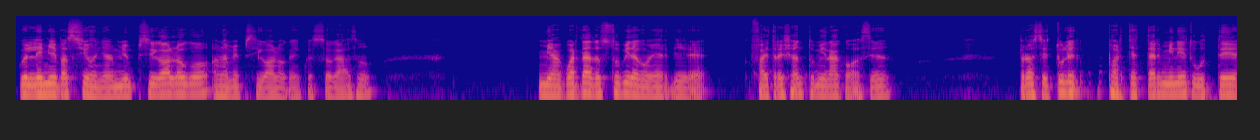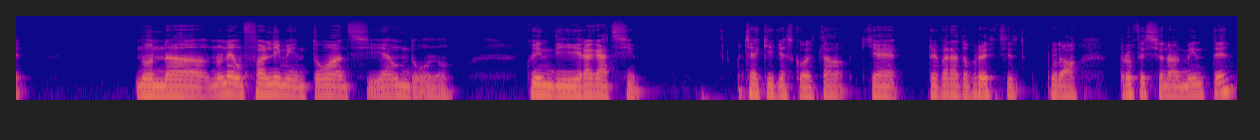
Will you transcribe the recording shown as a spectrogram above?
quelle mie passioni al mio psicologo, alla mia psicologa in questo caso, mi ha guardato stupida come per dire fai 300.000 cose, però se tu le porti a termine tutte non, non è un fallimento, anzi è un dono. Quindi ragazzi, c'è chi vi ascolta, chi è preparato prof- però professionalmente,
